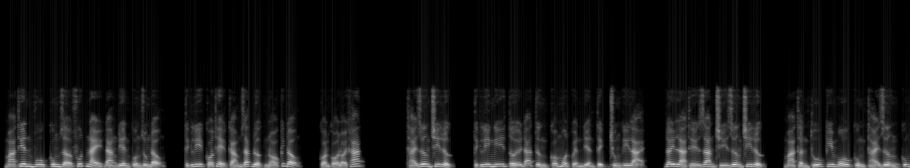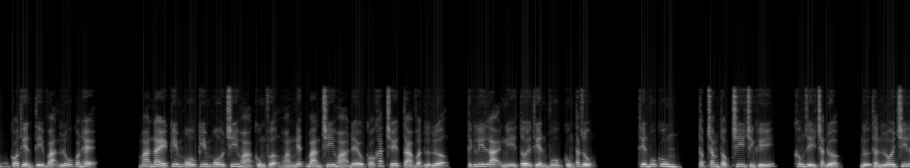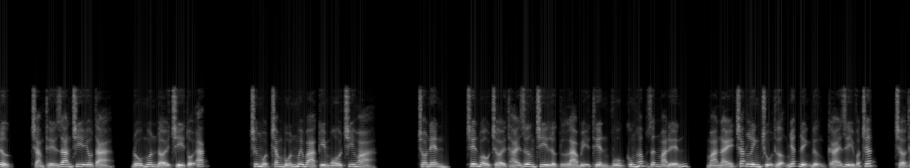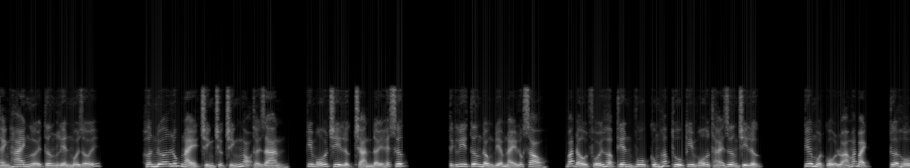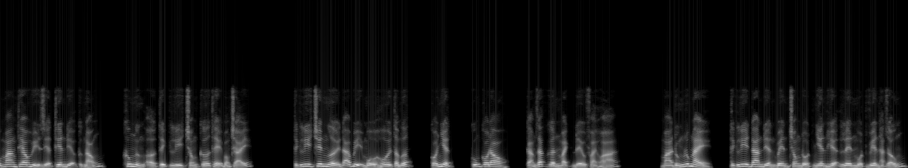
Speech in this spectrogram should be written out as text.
Mà thiên vu cung giờ phút này đang điên cuồng rung động, tịch ly có thể cảm giác được nó kích động, còn có đói khác. Thái dương chi lực, tịch ly nghĩ tới đã từng có một quyển điển tịch chung ghi lại, đây là thế gian trí dương chi lực, mà thần thú kim ố cùng thái dương cũng có thiên ti vạn lũ quan hệ. Mà này kim ố kim ố chi hỏa cùng phượng hoàng niết bản chi hỏa đều có khắc chế tà vật lực lượng, tịch ly lại nghĩ tới thiên vu cung tác dụng. Thiên vu cung, tập trăm tộc chi chính khí, không gì chặn được, ngự thần lôi chi lực, chẳng thế gian chi yêu tả, đồ muôn đời chi tội ác. chương 143 kim ố chi hỏa. Cho nên, trên bầu trời thái dương chi lực là bị thiên vu cung hấp dẫn mà đến, mà này chắc linh trụ thượng nhất định đựng cái gì vật chất, trở thành hai người tương liên môi giới. Hơn nữa lúc này chính trực chính ngọ thời gian, kim ố chi lực tràn đầy hết sức. Tịch ly tương đồng điểm này lúc sau, bắt đầu phối hợp thiên vu cung hấp thu kim ô thái dương chi lực. kia một cổ lóa mắt bạch, tựa hồ mang theo hủy diệt thiên địa cực nóng, không ngừng ở tịch ly trong cơ thể bỏng cháy. Tịch ly trên người đã bị mồ hôi tầm ướt, có nhiệt, cũng có đau, cảm giác gân mạch đều phải hóa. Mà đúng lúc này, tịch ly đan điền bên trong đột nhiên hiện lên một viên hạt giống.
